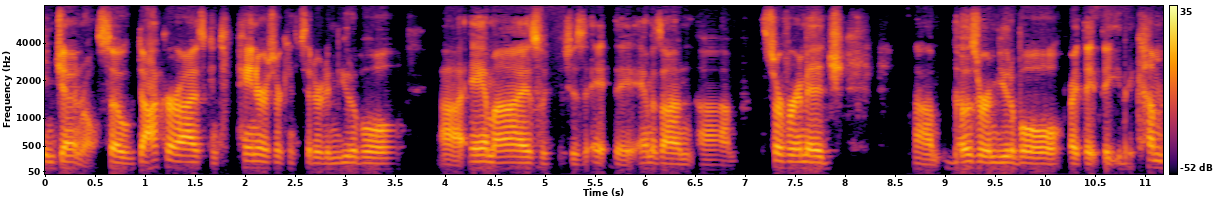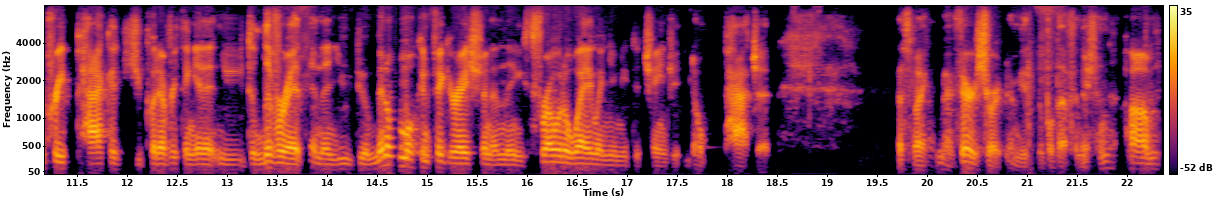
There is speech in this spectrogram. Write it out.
in general. So Dockerized containers are considered immutable. Uh, AMIs, which is a, the Amazon um, server image, um, those are immutable, right? They, they, they come pre-packaged. You put everything in it and you deliver it, and then you do a minimal configuration, and then you throw it away when you need to change it. You don't patch it. That's my, my very short immutable definition. Um,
